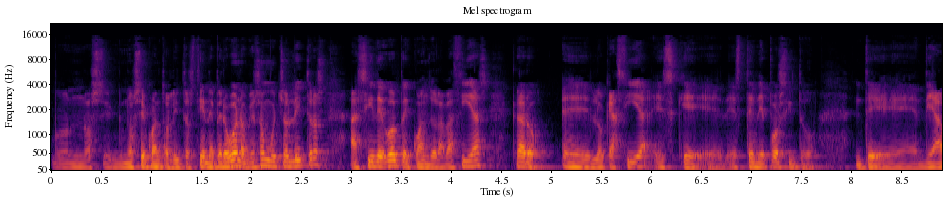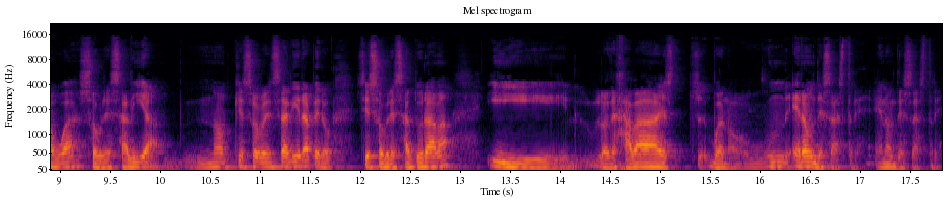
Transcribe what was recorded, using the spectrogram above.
no sé, no sé cuántos litros tiene, pero bueno, que son muchos litros, así de golpe cuando la vacías, claro, eh, lo que hacía es que este depósito de, de, agua sobresalía, no que sobresaliera, pero se sobresaturaba y lo dejaba, bueno, era un desastre, era un desastre.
